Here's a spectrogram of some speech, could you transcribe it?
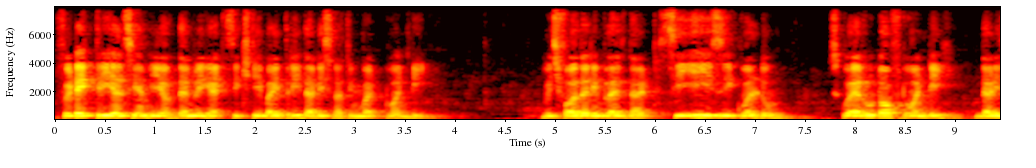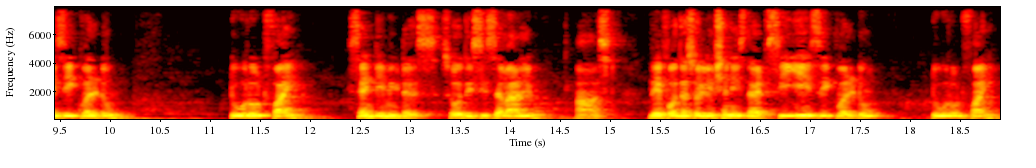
if we take 3 LCM here then we get 60 by 3 that is nothing but 20 which further implies that CE is equal to square root of 20 that is equal to 2 root 5 centimeters. So this is the value asked. Therefore the solution is that CE is equal to 2 root 5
